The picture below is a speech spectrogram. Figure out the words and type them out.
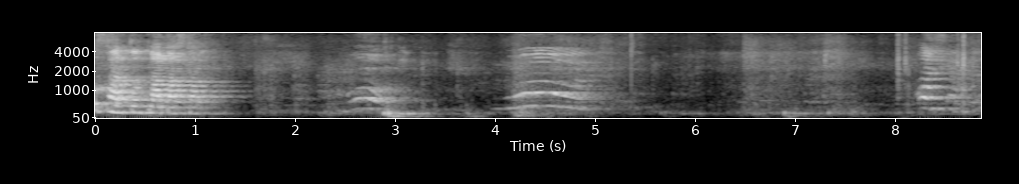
Cum s-a întâmplat asta? Mor! Mor! O seară,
